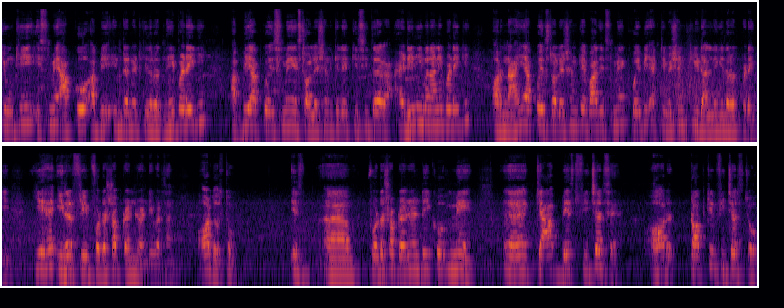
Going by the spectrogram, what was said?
क्योंकि इसमें आपको अभी इंटरनेट की ज़रूरत नहीं पड़ेगी। अभी आपको इसमें इंस्टॉलेशन के लिए किसी तरह आईडी नहीं बनानी पड़ेगी और ना ही आपको इंस्टॉलेशन के बाद इसमें कोई भी एक्टिवेशन की डालने की ज़रूरत पड़ेगी। ये है इधर free Photoshop twenty twenty version और दोस्तों इस फोटोशॉप ट्वेंटी ट्वेंटी को में आ, क्या बेस्ट फीचर्स है और टॉप के फीचर्स जो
